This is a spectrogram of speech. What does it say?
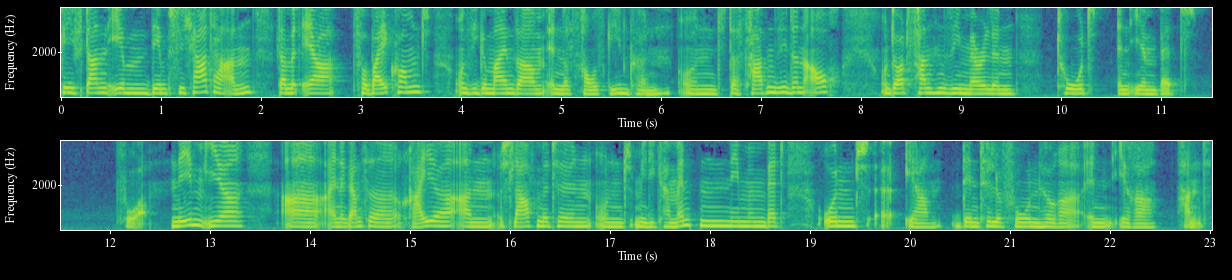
rief dann eben den Psychiater an, damit er vorbeikommt und sie gemeinsam in das Haus gehen können. Und das taten sie dann auch und dort fanden sie Marilyn tot in ihrem Bett vor. Neben ihr äh, eine ganze Reihe an Schlafmitteln und Medikamenten neben dem Bett und äh, ja, den Telefonhörer in ihrer Hand.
